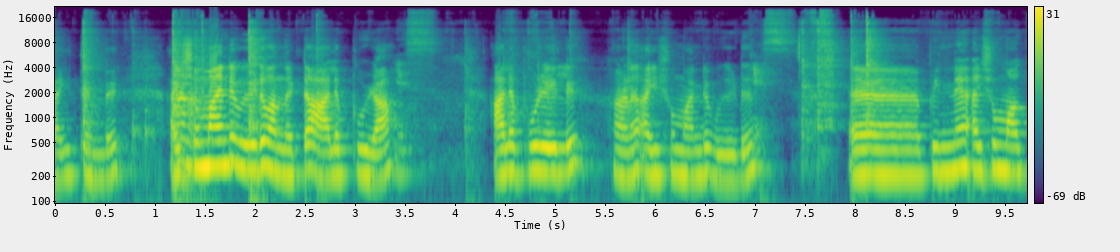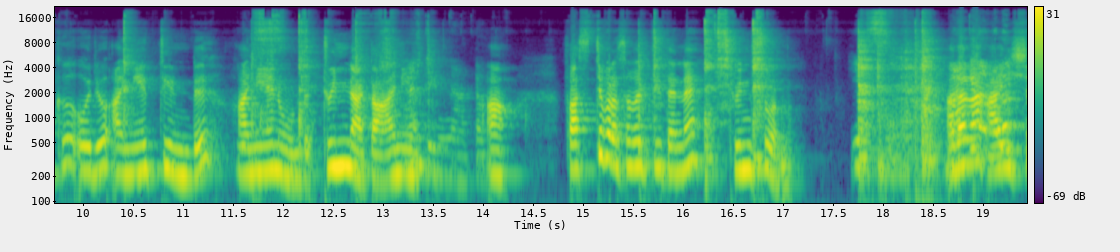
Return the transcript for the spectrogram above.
ആയിട്ടുണ്ട്. ഐഷുമ്മാന്റെ വീട് വന്നിട്ട് ആലപ്പുഴ. ആലപ്പുഴയിൽ ആണ് ഐഷുമ്മാന്റെ വീട്. പിന്നെ ഐഷുമാക്ക് ഒരു അനിയത്തി ഉണ്ട് അനിയനും ഉണ്ട് ട്വിൻ ആട്ടോ അനിയൻ ആ ഫസ്റ്റ് പ്രസവത്തിൽ തന്നെ ട്വിൻസ് വന്നു. അതാണ് ഐഷ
